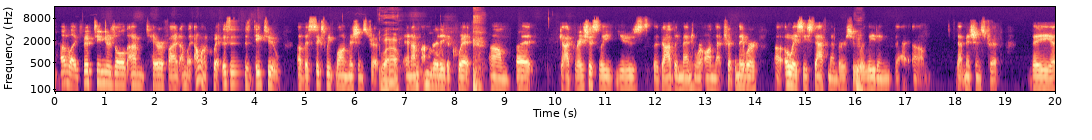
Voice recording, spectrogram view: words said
I'm like 15 years old. I'm terrified. I'm like, I want to quit. This is day two of this six week long missions trip Wow. and I'm I'm ready to quit. Um, but God graciously used the godly men who were on that trip, and they were uh, OAC staff members who Hmm. were leading that um, that missions trip. They uh,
